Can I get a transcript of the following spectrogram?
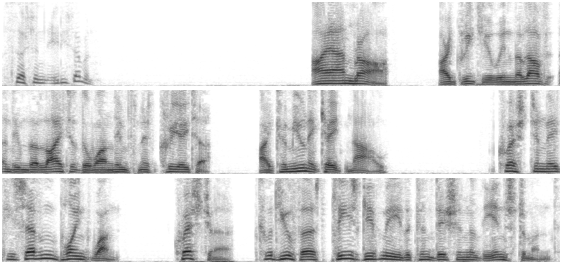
Session 87. I am Ra. I greet you in the love and in the light of the one infinite Creator. I communicate now. Question 87.1. Questioner, could you first please give me the condition of the instrument?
